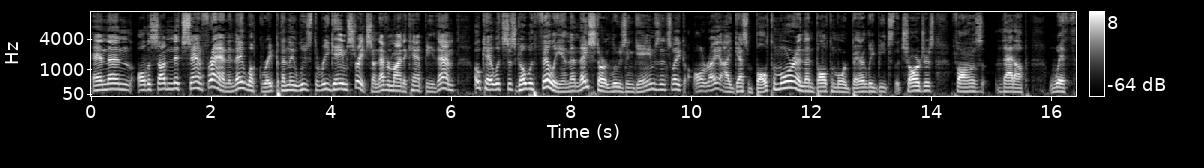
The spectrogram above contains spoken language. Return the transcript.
And then all of a sudden it's San Fran and they look great, but then they lose three games straight. So never mind, it can't be them. Okay, let's just go with Philly. And then they start losing games. And it's like, all right, I guess Baltimore. And then Baltimore barely beats the Chargers, follows that up with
